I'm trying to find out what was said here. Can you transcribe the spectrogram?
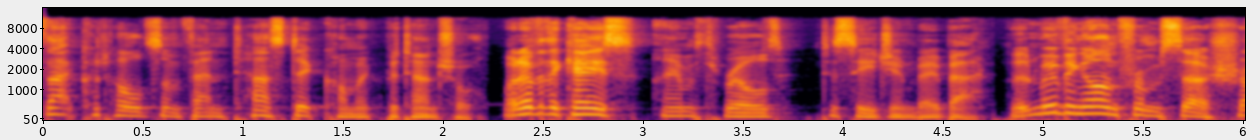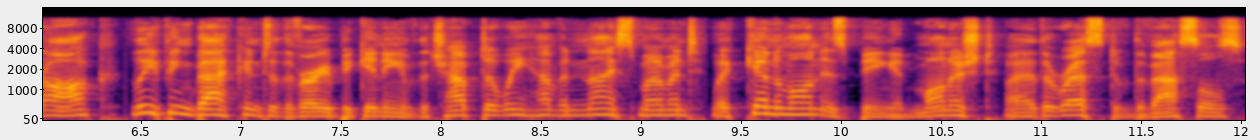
that could hold some fantastic comic potential. Whatever the case, I am thrilled to see Jinbei back. But moving on from Sir Shark, leaping back into the very beginning of the chapter, we have a nice moment where Kinemon is being admonished by the rest of the vassals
